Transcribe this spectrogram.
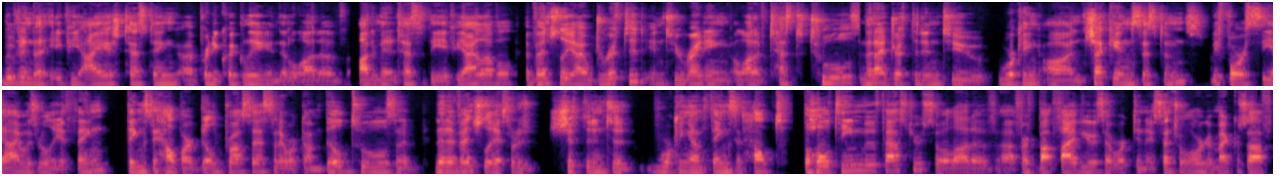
moved into API-ish testing uh, pretty quickly and did a lot of automated tests at the API level. Eventually, I drifted into writing a lot of test tools. And then I drifted into working on check in systems before CI was really a thing, things to help our build process. And I worked on build tools. And then eventually, I sort of shifted into working on things that helped the whole team move faster. So, a lot of, uh, for about five years, I worked in a central org at Microsoft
